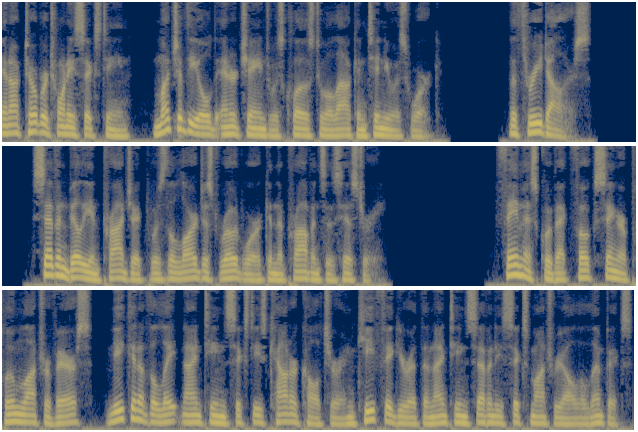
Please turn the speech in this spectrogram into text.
In October 2016, much of the old interchange was closed to allow continuous work. The $3.7 billion project was the largest roadwork in the province's history. Famous Quebec folk singer Plume Latraverse, beacon of the late 1960s counterculture and key figure at the 1976 Montreal Olympics,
